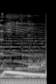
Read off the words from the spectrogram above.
Woo!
